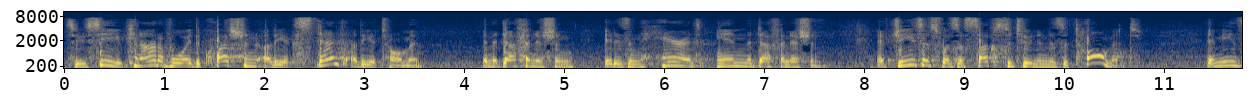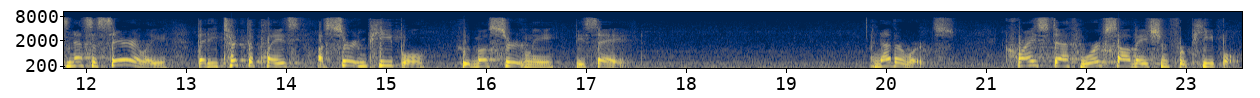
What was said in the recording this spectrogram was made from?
So you see, you cannot avoid the question of the extent of the atonement in the definition. It is inherent in the definition. If Jesus was a substitute in his atonement, it means necessarily that he took the place of certain people who would most certainly be saved. In other words, Christ's death worked salvation for people.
